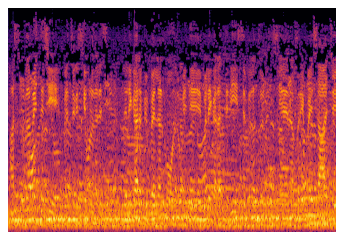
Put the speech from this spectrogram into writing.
Assolutamente sì, penso che sia una delle, delle, gare più belle al mondo, quindi per le caratteristiche, per la zona di Siena, per i paesaggi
